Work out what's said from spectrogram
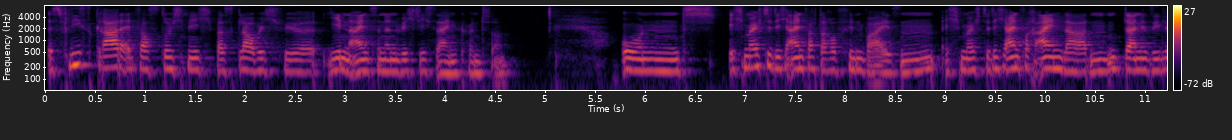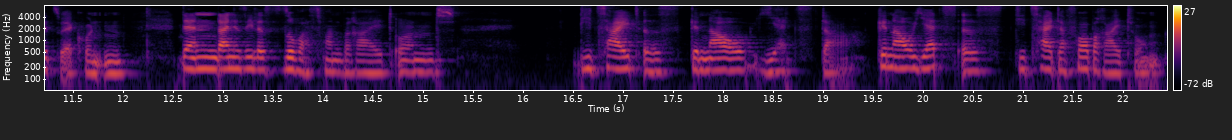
es fließt gerade etwas durch mich, was glaube ich für jeden Einzelnen wichtig sein könnte. Und ich möchte dich einfach darauf hinweisen, ich möchte dich einfach einladen, deine Seele zu erkunden. Denn deine Seele ist sowas von bereit und die Zeit ist genau jetzt da genau jetzt ist die Zeit der Vorbereitung.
